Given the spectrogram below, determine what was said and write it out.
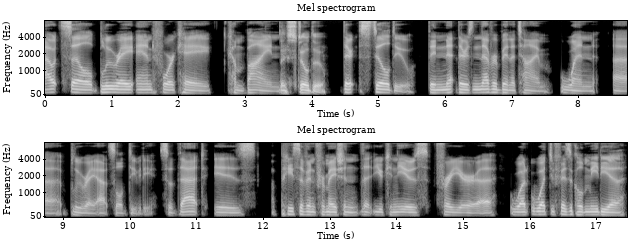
outsell Blu-ray and 4K combined. they still do. They still do. They ne- there's never been a time when uh, Blu-ray outsold DVD. So that is a piece of information that you can use for your uh, what what do physical media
